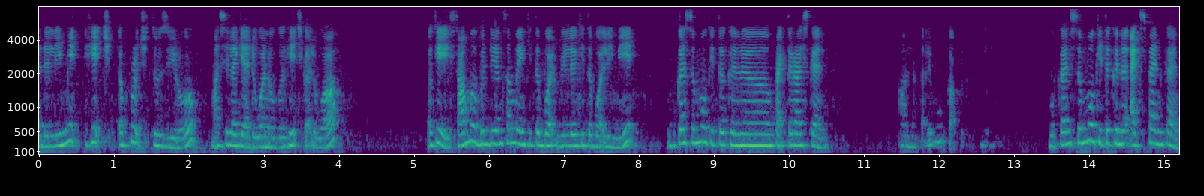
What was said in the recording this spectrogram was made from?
Ada limit h approach to 0. Masih lagi ada 1 over h kat luar. Okay, sama benda yang sama yang kita buat bila kita buat limit. Bukan semua kita kena factorize kan. Alah, tak boleh buka. Bukan semua kita kena expand kan.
